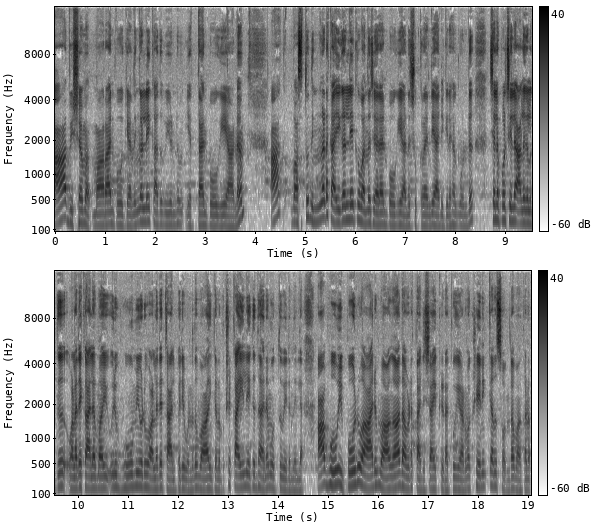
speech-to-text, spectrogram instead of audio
ആ വിഷമം മാറാൻ പോവുകയാണ്. നിങ്ങളിലേക്ക് അത് വീണ്ടും എത്താൻ പോവുകയാണ്. ആ വസ്തു നിങ്ങളുടെ കൈകളിലേക്ക് വന്നു ചേരാൻ പോവുകയാണ് ശുക്രന്റെ അനുഗ്രഹം കൊണ്ട്. ചിലപ്പോൾ ചില ആളുകൾക്ക് വളരെ കാലമായി ഒരു ഭൂമിയോട് വളരെ താല്പര്യമുണ്ട് അത് വാങ്ങിക്കണം. പക്ഷെ കയ്യിലേക്ക് ധനം ഒത്തു വരുന്നില്ല. ആ ഭൂമി ഇപ്പോഴും ആരും വാങ്ങാതെ അവിടെ തരിശായി കിടക്കുകയാണ്. പക്ഷേ എനിക്കത് സ്വന്തമാക്കണം.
